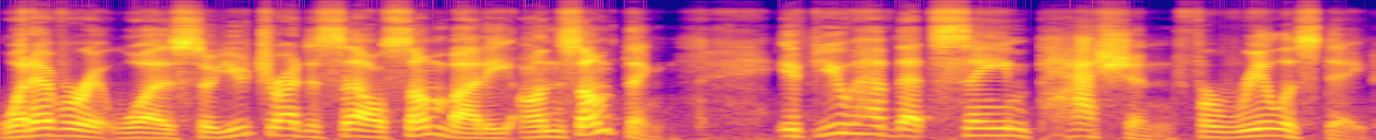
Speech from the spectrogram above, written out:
whatever it was. So you tried to sell somebody on something. If you have that same passion for real estate,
